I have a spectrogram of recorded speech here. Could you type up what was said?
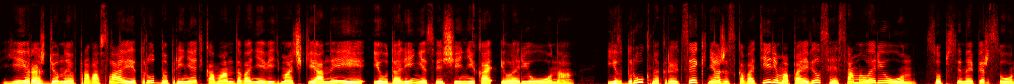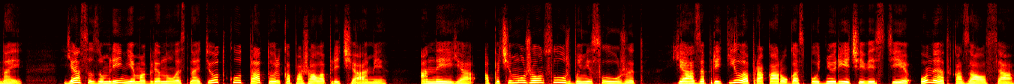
ей, рожденной в православии, трудно принять командование ведьмачки Анеи и удаление священника Илариона. И вдруг на крыльце княжеского терема появился и сам Иларион, собственной персоной. Я с изумлением оглянулась на тетку, та только пожала плечами. «Анея, а почему же он службы не служит? Я запретила про кару Господню речи вести, он и отказался».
